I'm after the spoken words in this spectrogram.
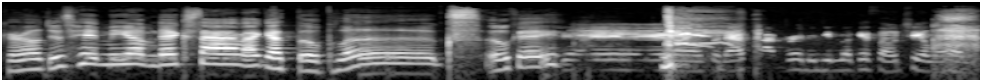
Girl, just hit me up next time. I got the plugs. Okay. Damn, so that's why Brittany be looking so chill on her.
